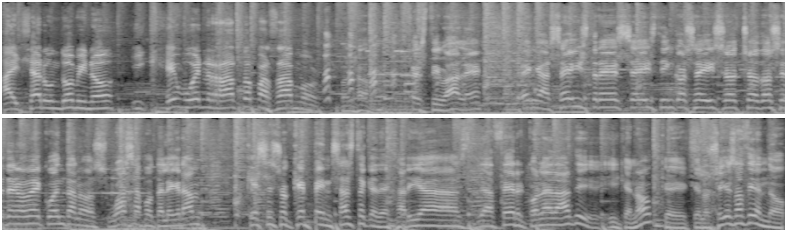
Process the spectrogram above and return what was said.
a echar un dominó y qué buen rato pasamos. Bueno, festival, ¿eh? Venga, 636568279, cuéntanos, WhatsApp o Telegram, ¿qué es eso que pensaste que dejarías de hacer con la edad y, y que no, que, que lo sigues haciendo?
